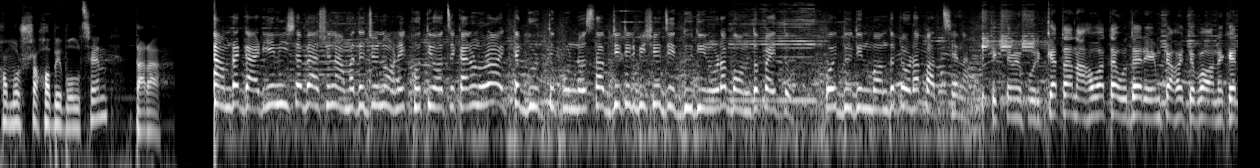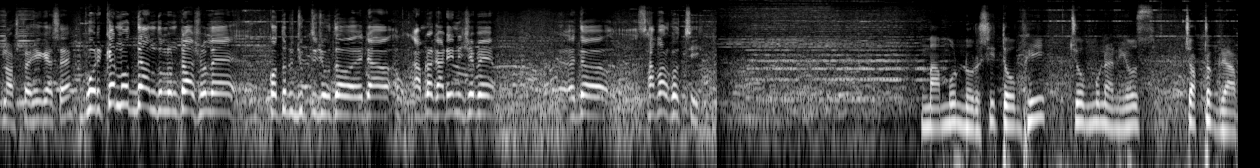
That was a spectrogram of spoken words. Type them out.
সমস্যা হবে বলছেন তারা। আমরা গার্ডিয়ান হিসাবে আসলে আমাদের জন্য অনেক ক্ষতি হচ্ছে কারণ ওরা একটা গুরুত্বপূর্ণ সাবজেক্টের বিষয়ে যে দুই দিন ওরা বন্ধ পাইতো ওই দুই দিন বন্ধটা ওরা পাচ্ছে না। ঠিক টাইমে পরীক্ষাটা না হওয়াতে ওদের এমটা হয়তো বা অনেকের নষ্ট হয়ে গেছে। পরীক্ষার মধ্যে আন্দোলনটা আসলে কতটুকু যুক্তিযুক্ত এটা আমরা গার্ডিয়ান হিসেবে হয়তো সাফার করছি। মামুন নুরশি তভি যমুনা নিউজ চট্টগ্রাম।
